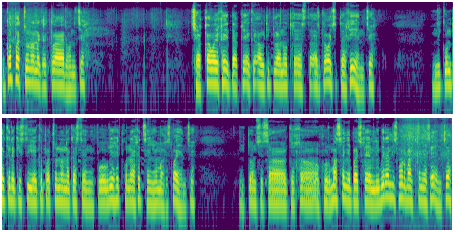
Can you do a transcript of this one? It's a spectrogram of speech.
ukapachonanaka claro nicha chaqaway qeyta qeyqa altiplano hasta arkawacha tajiya nicha Nikunta kira kisti ka patrona na kasten Entonces, ah, hurmasqaña pachqa liberalismo mantañasayanicha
